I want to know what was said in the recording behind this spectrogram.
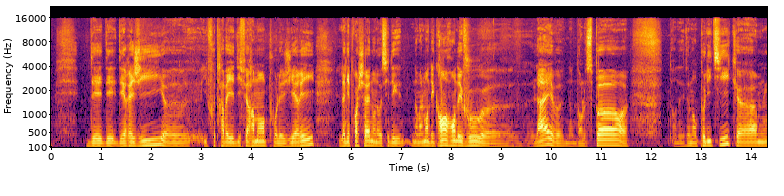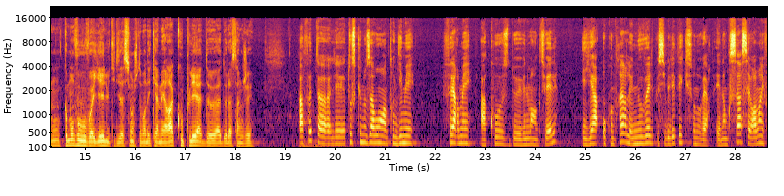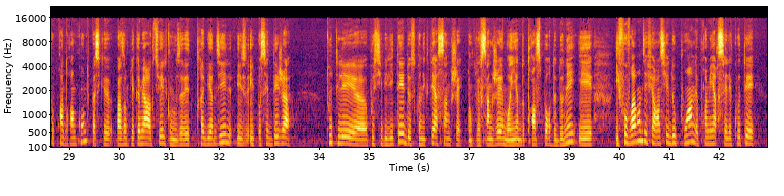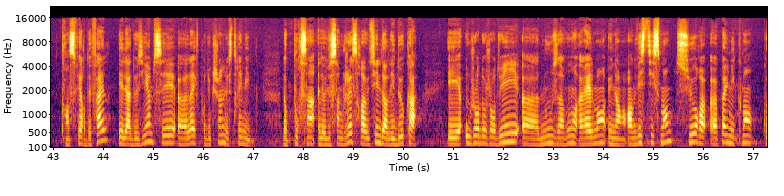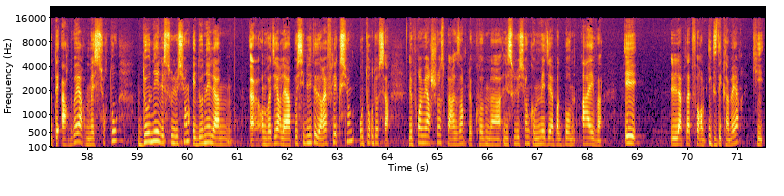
des, régies. Euh, il faut travailler différemment pour les JRI. L'année prochaine, on a aussi normalement des grands rendez-vous euh, live dans, le sport, dans des événements politiques. Euh, comment vous, voyez l'utilisation justement des caméras couplées à de, à de la 5G En fait, tout ce que nous avons, entre guillemets, fermé à cause de l'événement actuel, il y a au contraire les nouvelles possibilités qui sont ouvertes. Et donc ça, c'est vraiment, il faut prendre en compte parce que, par exemple, les caméras actuelles, comme vous avez très bien dit, ils, possèdent déjà toutes les euh, possibilités de se connecter à 5G. Donc le 5G, moyen de transport de données. Et il faut vraiment différencier deux points. Le premier, c'est le côté transfert de files. Et la deuxième, c'est euh, live production, le streaming. Donc pour le 5G sera utile dans les deux cas. Et au jour d'aujourd'hui, euh, nous avons réellement un investissement sur, euh, pas uniquement côté hardware, mais surtout donner les solutions et donner la, euh, on va dire, la possibilité de réflexion autour de ça. La première chose, par exemple, comme les solutions comme Media Backbone Hive et la plateforme XD Camera, qui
